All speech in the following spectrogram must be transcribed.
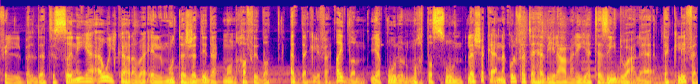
في البلدات الصينية أو الكهرباء المتجددة منخفضة التكلفة. أيضا يقول المختصون لا شك أن كلفة هذه العملية تزيد على تكلفة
